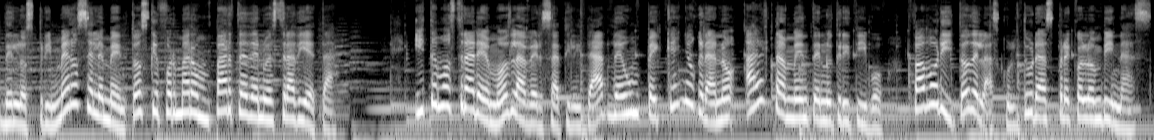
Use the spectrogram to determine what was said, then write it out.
de los primeros elementos que formaron parte de nuestra dieta. Y te mostraremos la versatilidad de un pequeño grano altamente nutritivo, favorito de las culturas precolombinas.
